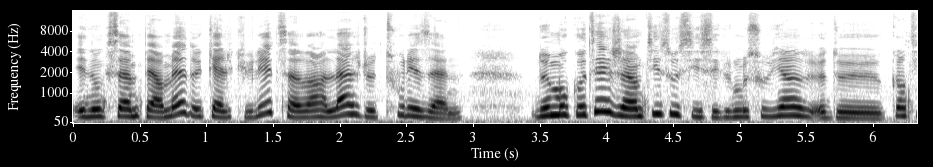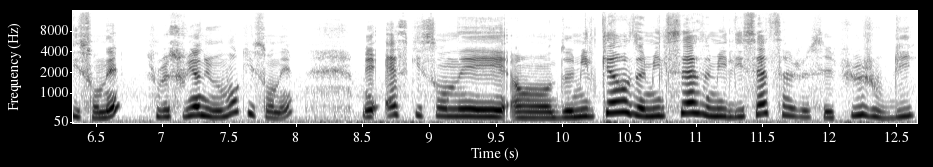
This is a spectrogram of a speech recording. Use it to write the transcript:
Et donc ça me permet de calculer, de savoir l'âge de tous les ânes. De mon côté, j'ai un petit souci, c'est que je me souviens de quand ils sont nés, je me souviens du moment qu'ils sont nés. Mais est-ce qu'ils sont nés en 2015, 2016, 2017 Ça, je sais plus, j'oublie.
